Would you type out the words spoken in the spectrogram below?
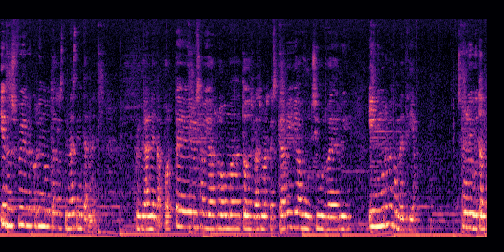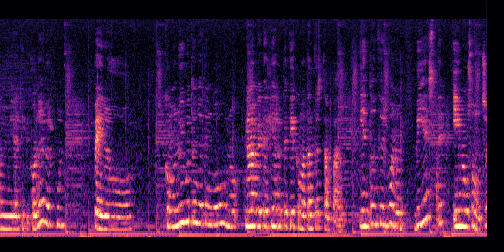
Y entonces fui recorriendo todas las tiendas de internet. En plan Neta Portero, Isabia Roma, todas las marcas que había, Gucci, Burberry, y ninguno me convencía. Louis Vuitton también mira el típico Liverpool, pero como Louis Vuitton ya tengo uno, no me apetecía repetir como tanto estampado. Y entonces, bueno, vi este y me gustó mucho.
